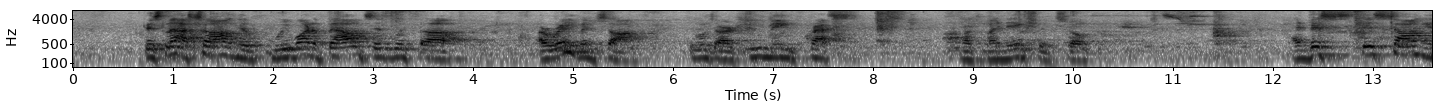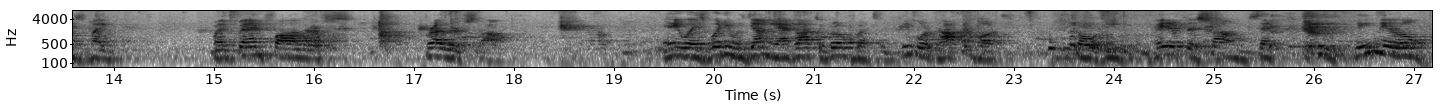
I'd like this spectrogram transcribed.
this last song, we want to balance it with uh, a raven song. those are two main crests of my nation. So, and this this song is my my grandfather's brother's song. Anyways, when he was young, he had lots of girlfriends, and people were talking about him. So he made up this song. He said, "Leave me alone.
